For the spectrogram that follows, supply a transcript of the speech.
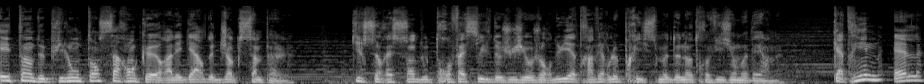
éteint depuis longtemps sa rancœur à l'égard de Jock Sample, qu'il serait sans doute trop facile de juger aujourd'hui à travers le prisme de notre vision moderne. Catherine, elle,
